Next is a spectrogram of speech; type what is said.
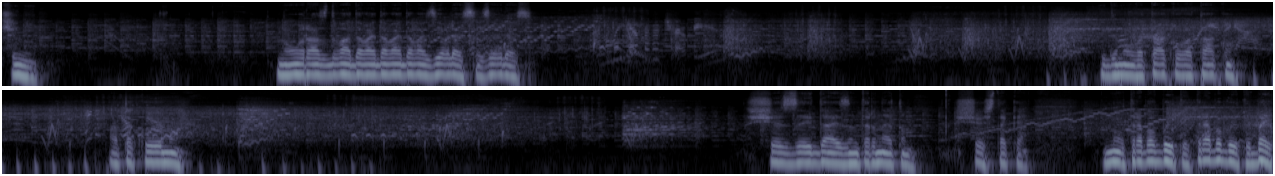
Чи ні? Ну, раз, два, давай, давай, давай, з'являйся, з'являйся. Йдемо в атаку, в атаку. Атакуємо. Щось заїдає з інтернетом. Щось таке. Ну, треба бити, треба бити, бей.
